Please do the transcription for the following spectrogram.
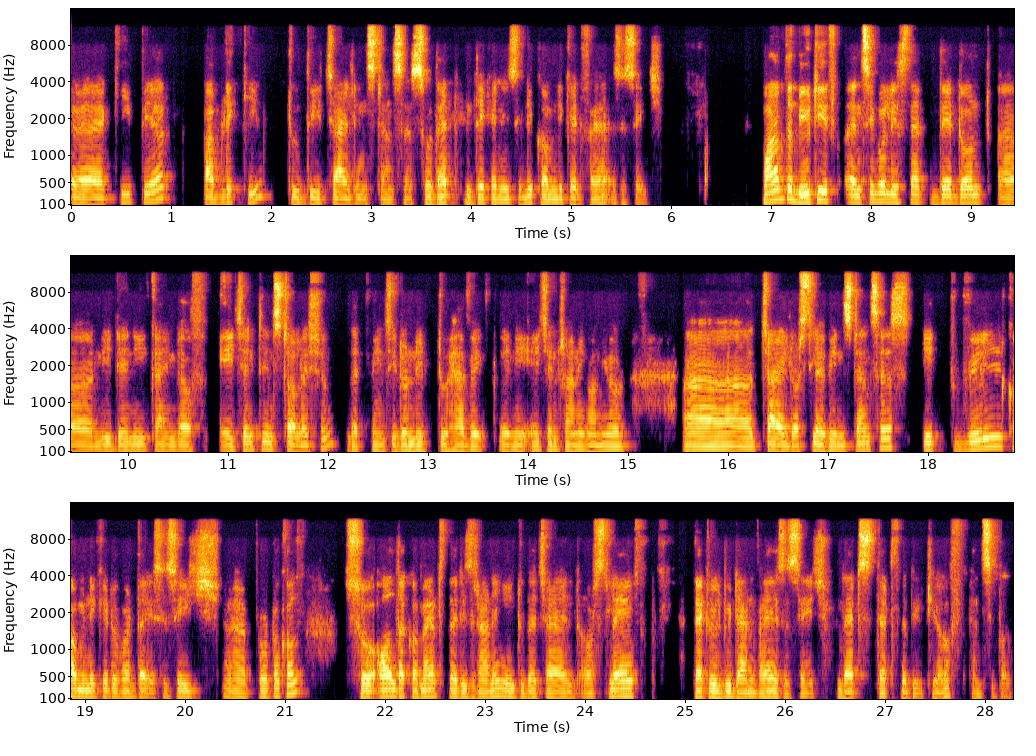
uh, key pair public key to the child instances so that they can easily communicate via SSH. One of the beauty of Ansible is that they don't uh, need any kind of agent installation. That means you don't need to have a, any agent running on your uh, child or slave instances. It will communicate over the SSH uh, protocol so all the commands that is running into the child or slave that will be done by SSH. That's that's the beauty of Ansible.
